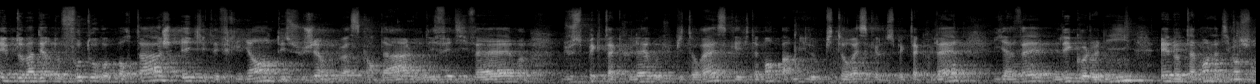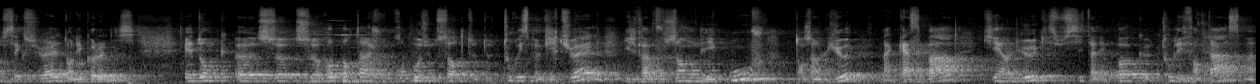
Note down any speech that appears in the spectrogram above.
hebdomadaire de photoreportage, et qui est effrayant des sujets un peu à scandale, des faits divers, du spectaculaire, ou du pittoresque. évidemment, parmi le pittoresque et le spectaculaire, il y avait les colonies et notamment la dimension sexuelle dans les colonies. Et donc, euh, ce, reportage vous propose une sorte de tourisme virtuel. Il va vous emmener où? Dans un lieu, la Casbah, qui est un lieu qui suscite à l'époque tous les fantasmes.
